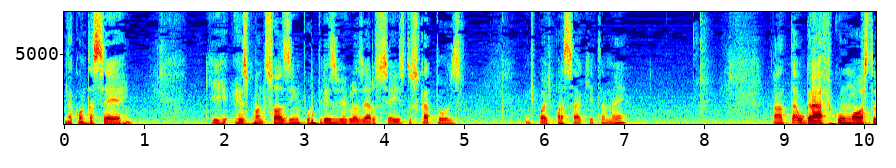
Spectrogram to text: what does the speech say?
da conta CR, que responde sozinho por 13,06 dos 14. A gente pode passar aqui também. Então, o gráfico mostra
